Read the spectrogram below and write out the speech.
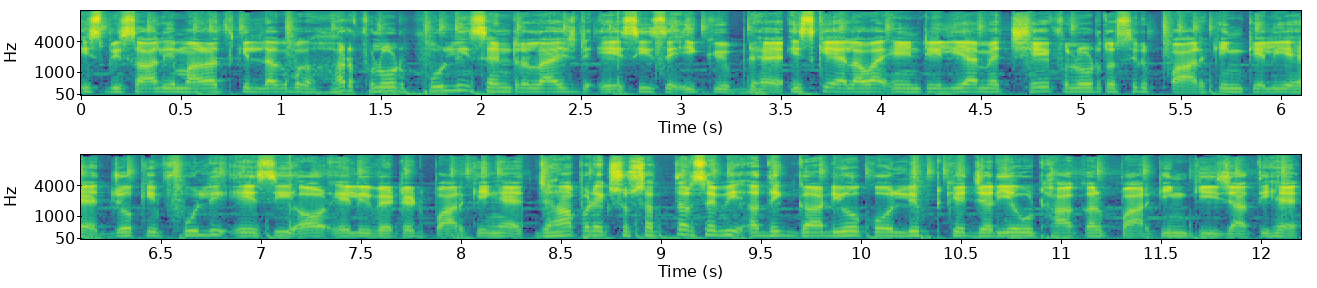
इस विशाल इमारत की लगभग हर फ्लोर फुली सेंट्रलाइज्ड एसी से इक्विप्ड है। इसके अलावा एंटीलिया में छह फ्लोर तो सिर्फ़ पार्किंग के लिए है, जो की फुली एसी और एलिवेटेड पार्किंग है, जहाँ पर एक से भी अधिक गाड़ियों को लिफ्ट के ज़रिए उठाकर पार्किंग की जाती है,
